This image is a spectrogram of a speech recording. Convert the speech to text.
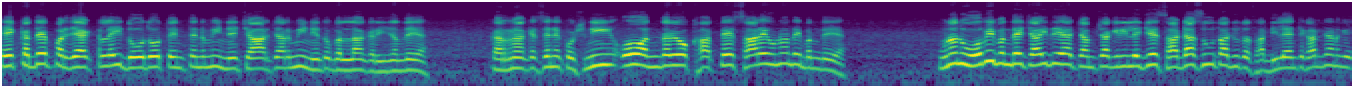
ਇੱਕ ਅੱਧੇ ਪ੍ਰੋਜੈਕਟ ਲਈ 2-2 3-3 ਮਹੀਨੇ 4-4 ਮਹੀਨੇ ਤੋਂ ਗੱਲਾਂ ਕਰੀ ਜਾਂਦੇ ਆ। ਕਰਨਾ ਕਿਸੇ ਨੇ ਕੁਝ ਨਹੀਂ, ਉਹ ਅੰਦਰ, ਉਹ ਖਾਤੇ ਸਾਰੇ ਉਹਨਾਂ ਦੇ ਬੰਦੇ ਆ। ਉਹਨਾਂ ਨੂੰ ਉਹ ਵੀ ਬੰਦੇ ਚਾਹੀਦੇ ਆ ਚਮਚਾਗਿਰੀ ਲਈ, ਜੇ ਸਾਡਾ ਸੂਤ ਆਜੂ ਤਾਂ ਸਾਡੀ ਲਾਈਨ 'ਚ ਖੜ ਜਾਣਗੇ।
